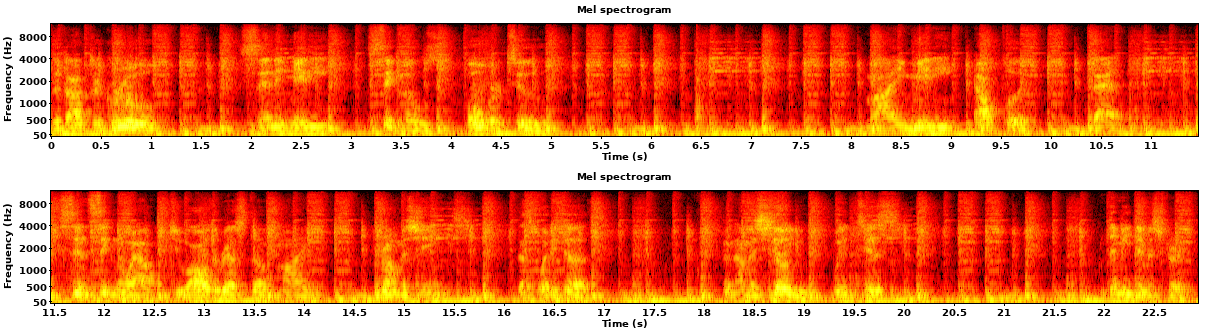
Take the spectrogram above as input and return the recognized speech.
the Dr. Groove sending MIDI signals over to my MIDI output that sends signal out to all the rest of my drum machines. That's what it does. And I'm gonna show you with just let me demonstrate.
